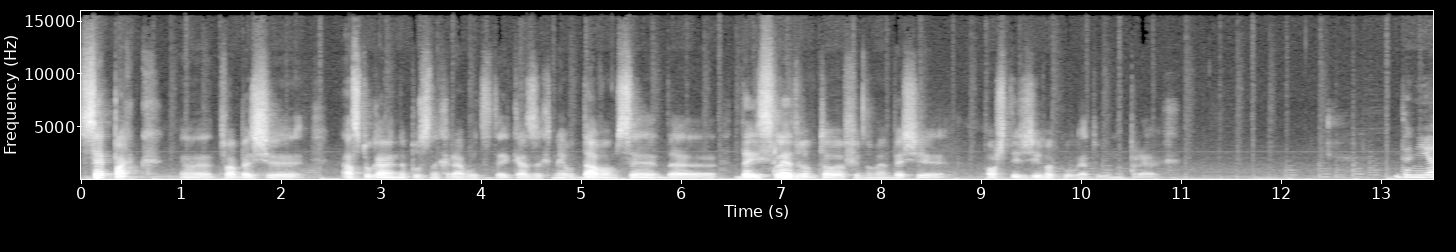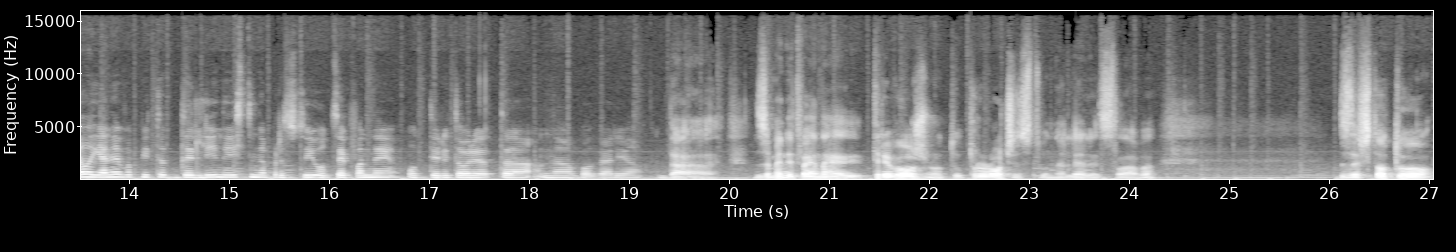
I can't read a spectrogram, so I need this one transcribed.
все пак това беше... Аз тогава напуснах работата и казах, не, отдавам се да, да изследвам този феномен. Беше още жива, когато го направих. Даниела Янева пита дали наистина предстои отцепване от територията на България. Да, за мен това е най-тревожното пророчество на Леле Слава, защото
